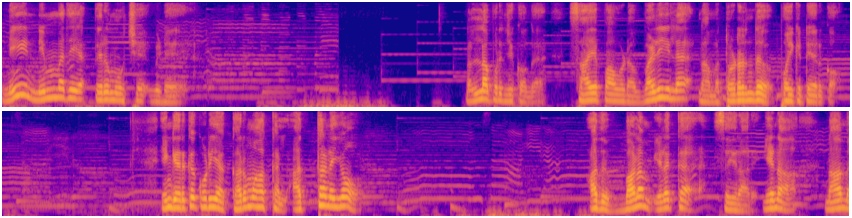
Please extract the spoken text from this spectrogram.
நீ நிம்மதிய பெருமூச்சு விடு. நல்லா புரிஞ்சுக்கோங்க. சாயப்பாவோட வழியில் நாம் தொடர்ந்து போய்கிட்டே இருக்கோம். இங்கே இருக்கக்கூடிய கர்மாக்கள் அத்தனையும் அது பலம் இழக்க செய்கிறாரு ஏன்னா நாம்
